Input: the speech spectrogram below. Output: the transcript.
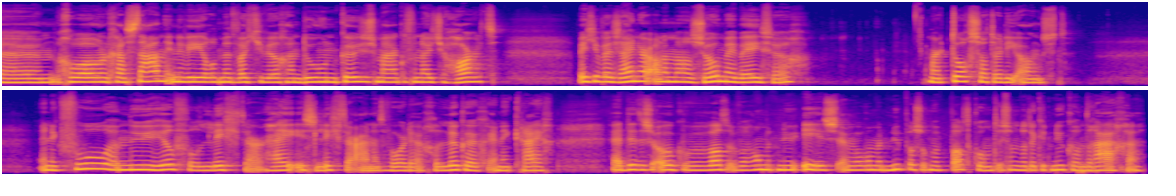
Um, gewoon gaan staan in de wereld met wat je wil gaan doen. Keuzes maken vanuit je hart. Weet je, we zijn er allemaal zo mee bezig. Maar toch zat er die angst. En ik voel hem nu heel veel lichter. Hij is lichter aan het worden, gelukkig. En ik krijg dit is ook wat, waarom het nu is en waarom het nu pas op mijn pad komt, is omdat ik het nu kan dragen.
